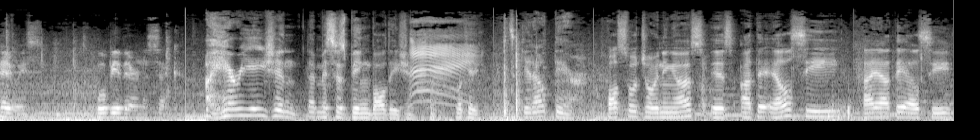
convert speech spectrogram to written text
Anyways, we'll be there in a sec. A hairy Asian that misses being bald Asian. Okay, let's get out there. Also joining us is Ate Ellsie. Hi Ate Ellsie.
